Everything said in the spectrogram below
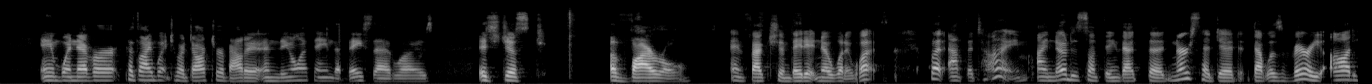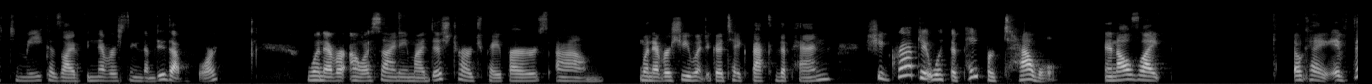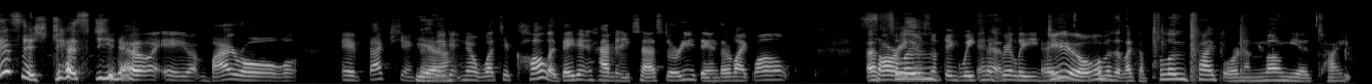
And whenever, because I went to a doctor about it, and the only thing that they said was it's just a viral infection. They didn't know what it was. But at the time, I noticed something that the nurse had did that was very odd to me because I've never seen them do that before. Whenever I was signing my discharge papers, um, whenever she went to go take back the pen, she grabbed it with the paper towel. And I was like, okay, if this is just, you know, a viral infection, because Yeah. they didn't know what to call it, they didn't have any test or anything. They're like, well, sorry, there's nothing we can a- really a- do. what was it like a flu type or an pneumonia type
